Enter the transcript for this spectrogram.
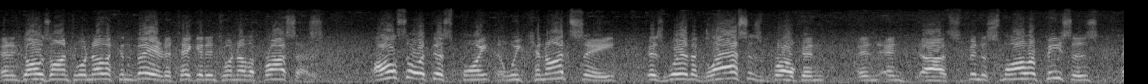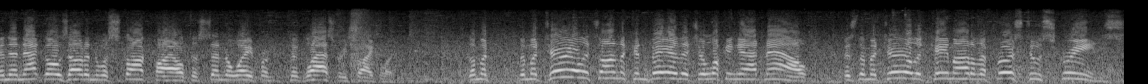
and it goes onto another conveyor to take it into another process. Also at this point that we cannot see is where the glass is broken and, and uh, into smaller pieces, and then that goes out into a stockpile to send away for, to glass recycling. The, ma the material that's on the conveyor that you're looking at now is the material that came out of the first two screens,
